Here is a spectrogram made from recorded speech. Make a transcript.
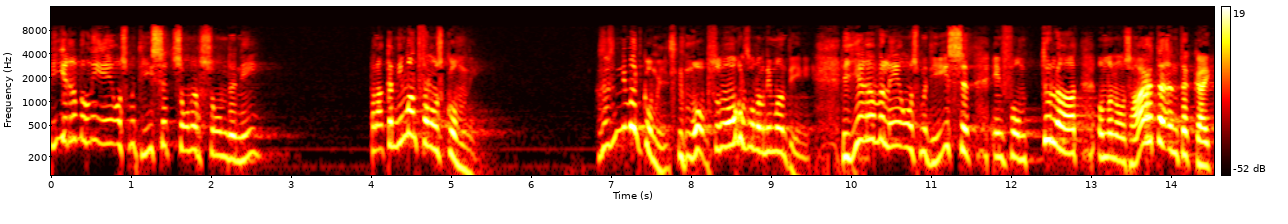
Die Here wil nie hê ons moet hier sit sonder sonde nie. Want dan kan niemand van ons kom nie. As niemand kom nie, op sommige sonder niemand hier nie. Die Here wil hê ons moet hier sit en vir hom toelaat om in ons harte in te kyk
